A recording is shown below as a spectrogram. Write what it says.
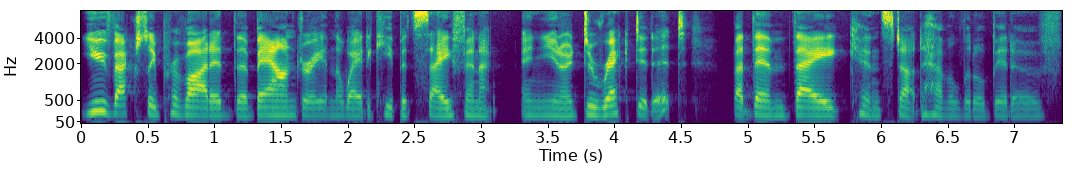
you've actually provided the boundary and the way to keep it safe and and you know directed it but then they can start to have a little bit of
